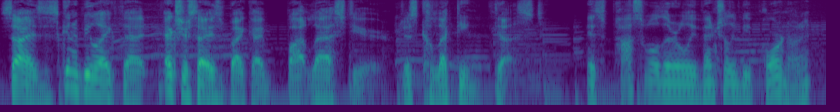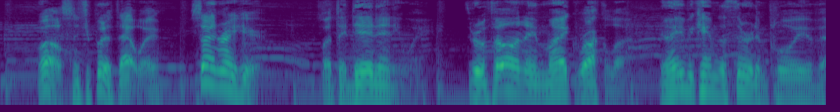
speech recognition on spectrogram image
Besides, it's gonna be like that exercise bike I bought last year, just collecting dust. It's possible there'll eventually be porn on it. Well, since you put it that way, sign right here. But they did anyway, through a fellow named Mike Markkula. Now, he became the third employee of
